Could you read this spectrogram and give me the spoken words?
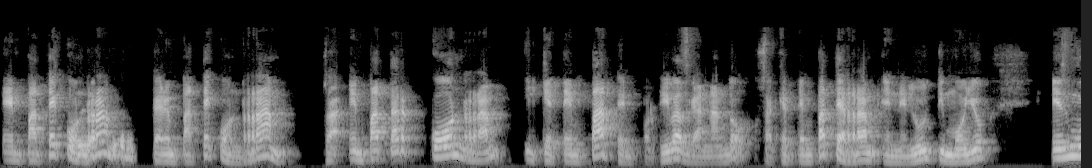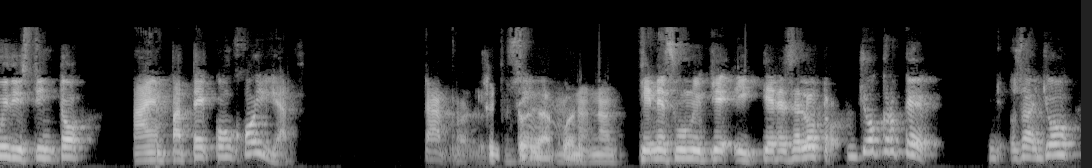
empaté con Ram, pero empaté con Ram. O sea, empatar con Ram y que te empaten, porque ibas ganando, o sea, que te empate Ram en el último hoyo, es muy distinto a empaté con Hoyard. Tienes uno y, quieres el otro. Yo creo que, o sea, yo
